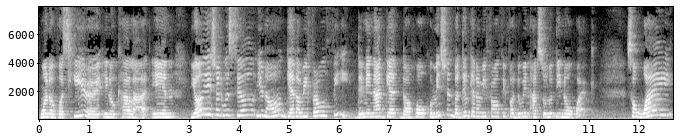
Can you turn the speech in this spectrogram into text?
one of us here in Ocala and your agent will still, you know, get a referral fee. They may not get the whole commission, but they'll get a referral fee for doing absolutely no work. So why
